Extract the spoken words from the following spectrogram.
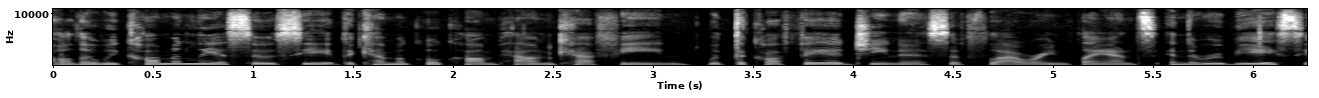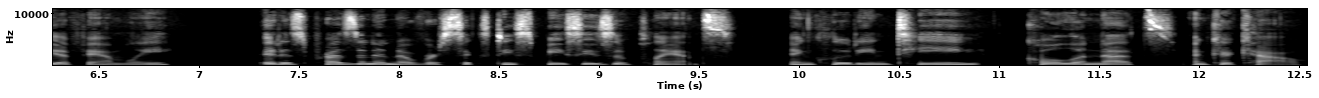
Although we commonly associate the chemical compound caffeine with the Coffea genus of flowering plants in the Rubiaceae family, it is present in over 60 species of plants, including tea, cola nuts, and cacao.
